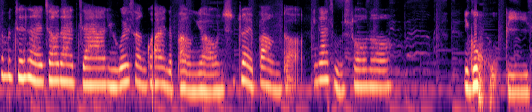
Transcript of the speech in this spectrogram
那么接下来教大家，你如果想夸你的朋友你是最棒的，应该怎么说呢？你个虎逼！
